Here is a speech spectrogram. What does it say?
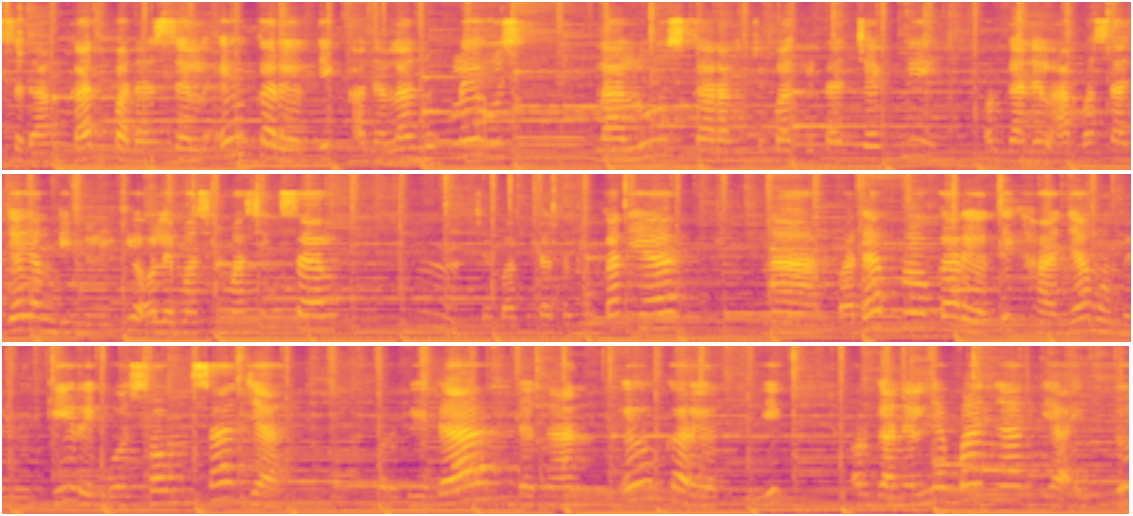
sedangkan pada sel eukaryotik adalah nukleus. Lalu sekarang coba kita cek nih, organel apa saja yang dimiliki oleh masing-masing sel. Hmm, coba kita temukan ya. Nah, pada prokaryotik hanya memiliki ribosom saja. Berbeda dengan eukaryotik, Organelnya banyak yaitu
